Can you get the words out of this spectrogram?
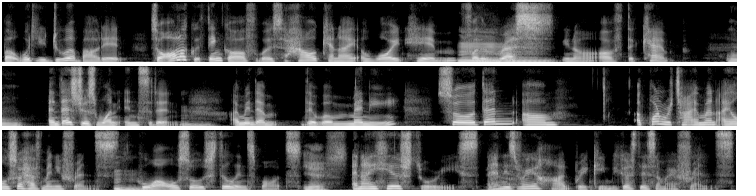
But what do you do about it? So all I could think of was how can I avoid him for the rest, you know, of the camp? Ooh. And that's just one incident. I mean, there, there were many. So then, um, upon retirement, I also have many friends who are also still in sports. Yes. And I hear stories, and it's very heartbreaking because these are my friends.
